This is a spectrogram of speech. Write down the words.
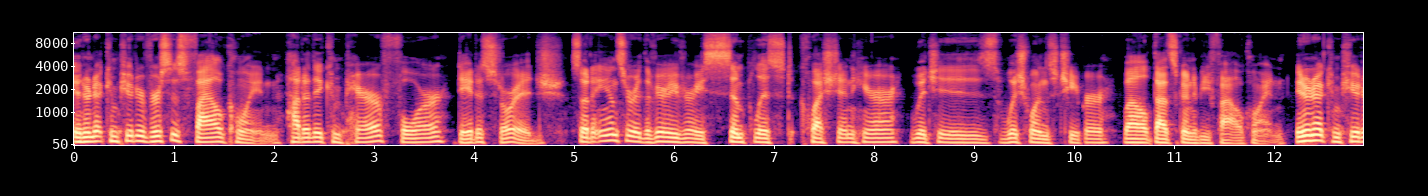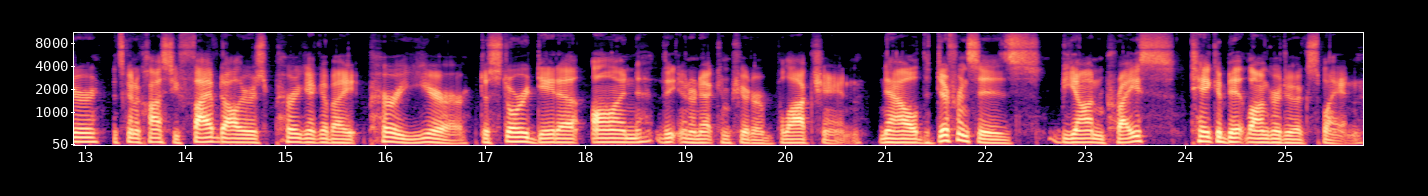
Internet computer versus Filecoin. How do they compare for data storage? So, to answer the very, very simplest question here, which is which one's cheaper? Well, that's going to be Filecoin. Internet computer, it's going to cost you $5 per gigabyte per year to store data on the internet computer blockchain. Now, the differences beyond price take a bit longer to explain.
